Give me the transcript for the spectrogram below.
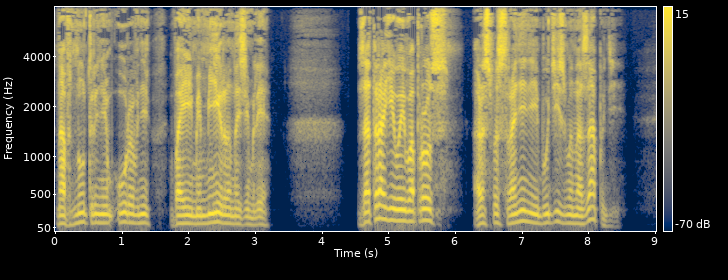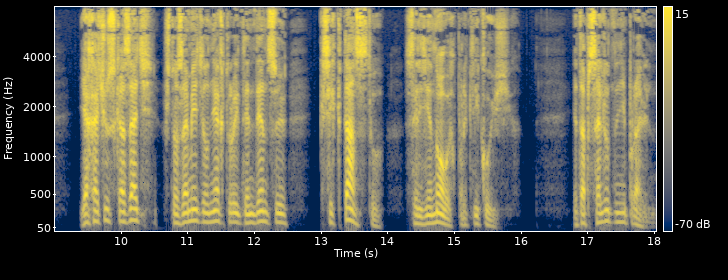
на внутреннем уровне во имя мира на земле. Затрагивая вопрос о распространении буддизма на Западе, я хочу сказать, что заметил некоторую тенденцию к сектанству среди новых практикующих. Это абсолютно неправильно.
